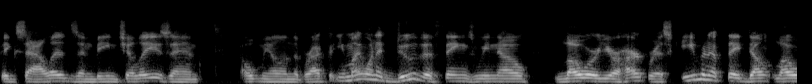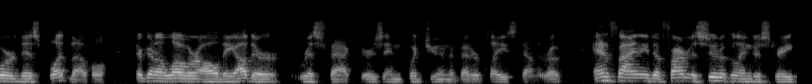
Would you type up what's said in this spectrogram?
big salads and bean chilies and oatmeal in the breakfast. You might want to do the things we know lower your heart risk, even if they don't lower this blood level, they're going to lower all the other risk factors and put you in a better place down the road. And finally, the pharmaceutical industry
